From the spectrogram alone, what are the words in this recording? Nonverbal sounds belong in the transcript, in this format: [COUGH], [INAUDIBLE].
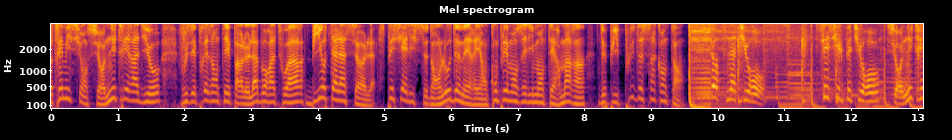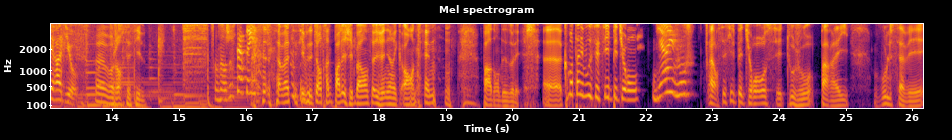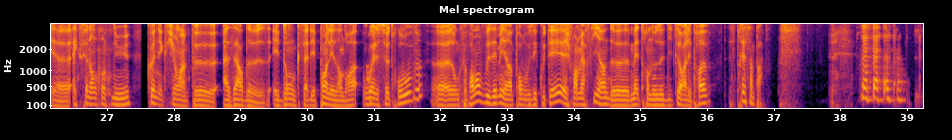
Votre émission sur Nutri Radio vous est présentée par le laboratoire Biotalasol, spécialiste dans l'eau de mer et en compléments alimentaires marins depuis plus de 50 ans. Top Naturo. Cécile Pétureau sur Nutri Radio. Euh, bonjour Cécile. Bonjour Fabrice. Ça va Cécile, vous étiez en train de parler, j'ai balancé le générique hors antenne. [LAUGHS] Pardon, désolé. Euh, comment allez-vous Cécile Péturon Bien et vous? Alors Cécile Péturon, c'est toujours pareil, vous le savez, euh, excellent contenu, connexion un peu hasardeuse. Et donc ça dépend les endroits où elle se trouve. Euh, donc il faut vraiment vous aimer hein, pour vous écouter. Et je vous remercie hein, de mettre nos éditeurs à l'épreuve. C'est très sympa. [LAUGHS]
